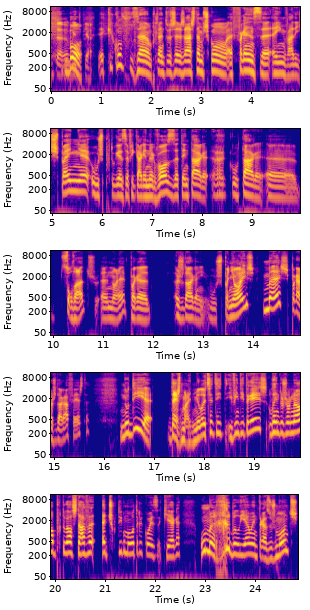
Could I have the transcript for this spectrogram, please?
Estava Bom, pior. eh, que confusão. Portanto, já, já estamos com a França a invadir Espanha, os portugueses a ficarem nervosos, a tentar recrutar eh, soldados, eh, não é? Para ajudarem os espanhóis, mas para ajudar à festa, no dia 10 de maio de 1823, lendo o jornal, Portugal estava a discutir uma outra coisa, que era uma rebelião em Trás-os-Montes,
